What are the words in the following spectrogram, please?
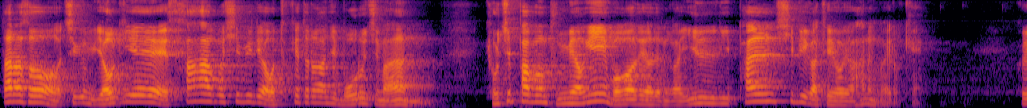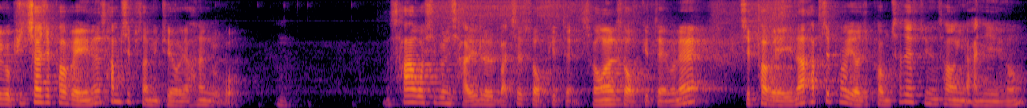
따라서 지금 여기에 4하고 11이 어떻게 들어가는지 모르지만 교집합은 분명히 뭐가 되어야 되는 거야? 1, 2, 8, 12가 되어야 하는 거야. 이렇게. 그리고 비차집합 A는 33이 되어야 하는 거고. 4하고 11은 자리를 맞출 수 없기 때문에 정할 수 없기 때문에 집합 A나 합집합 여집합은 찾을 수 있는 상황이 아니에요.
